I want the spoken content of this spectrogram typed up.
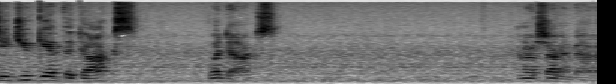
Did you get the docs? What docs? I know what you're talking about.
